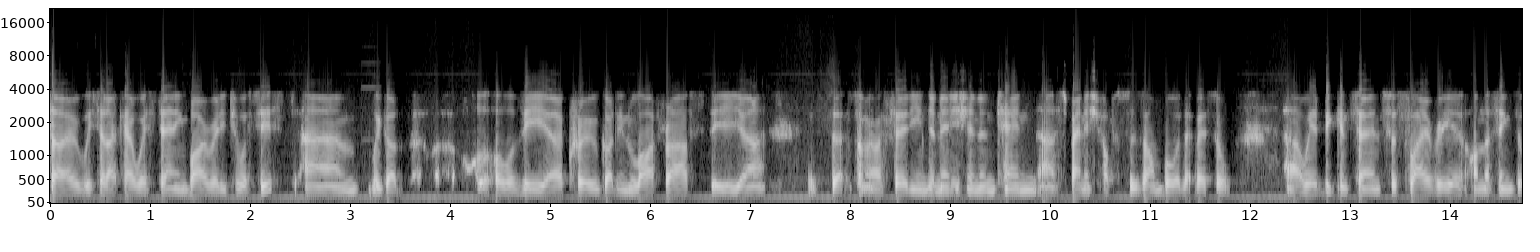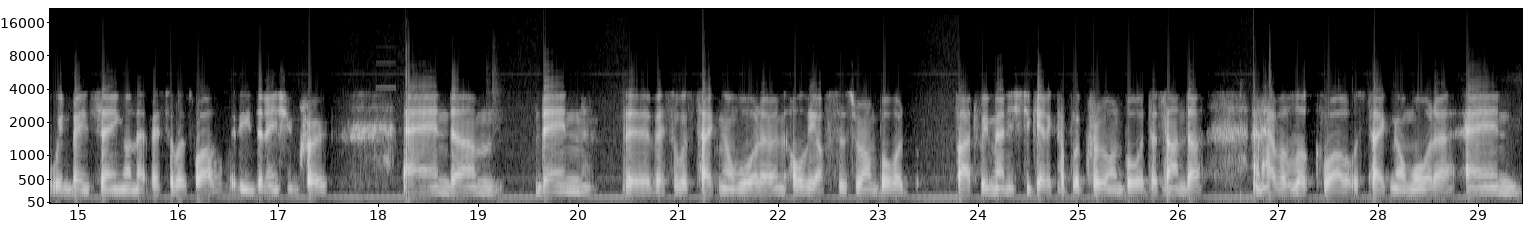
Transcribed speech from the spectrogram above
So we said, okay, we're standing by, ready to assist. Um, we got all, of the uh, crew got in life rafts. The uh, uh, something like 30 Indonesian and 10 uh, Spanish officers on board that vessel. Uh, we had big concerns for slavery on the things that we'd been seeing on that vessel as well with the Indonesian crew. And um, then the vessel was taking on water and all the officers were on board, but we managed to get a couple of crew on board the Thunder and have a look while it was taking on water. And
